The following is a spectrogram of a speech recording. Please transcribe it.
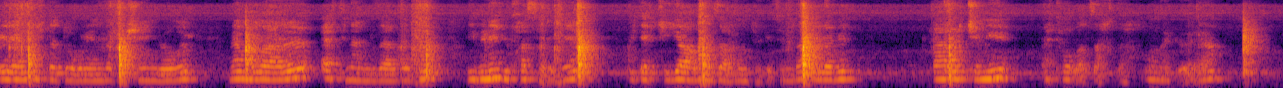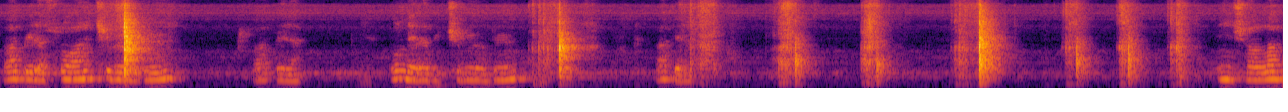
Beləncik də doğrayanda qəşəng olur. Mən bunları ətlə qızardacağam. Dibinə yuxa sərəcəm. Bir də ki, yağını zarını tökəcəm də. Elə bir qara kimi ət olacaqdır. Ona görə. Bax belə soğanı iki böldüm. Bax belə. Bunu da elə bir iki böldüm. Bax belə. İnşallah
